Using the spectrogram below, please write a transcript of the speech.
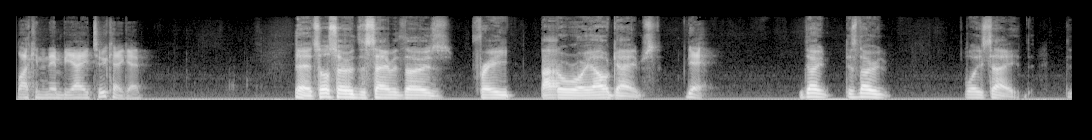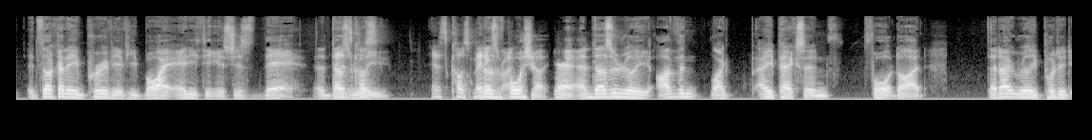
like in an NBA 2K game. Yeah, it's also the same with those free battle royale games. Yeah, You don't there's no what do you say? It's not going to improve you if you buy anything. It's just there. It doesn't cos- really and it's cosmetic. It doesn't right? force you. Yeah, and it doesn't really. I've been like Apex and Fortnite. They don't really put it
